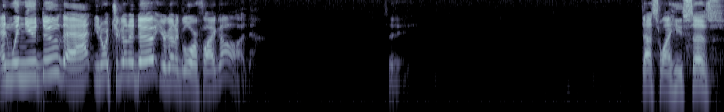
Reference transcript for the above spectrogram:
And when you do that, you know what you're going to do? You're going to glorify God. See? That's why he says,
